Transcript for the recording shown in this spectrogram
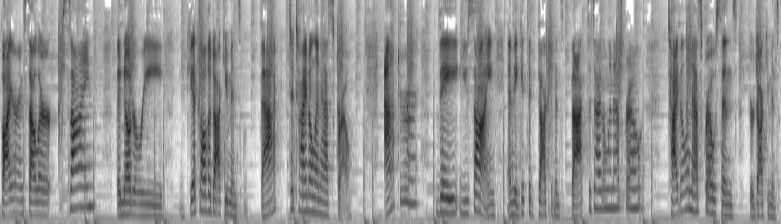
buyer and seller sign, the notary gets all the documents back to title and escrow. After they you sign and they get the documents back to title and escrow, Title and escrow sends your documents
